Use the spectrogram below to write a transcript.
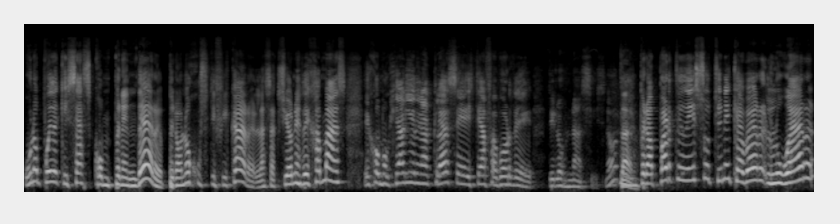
uno puede quizás comprender, pero no justificar las acciones de Hamas, es como que alguien en la clase esté a favor de, los nazis, ¿no? Pero aparte de eso, tiene que haber lugar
